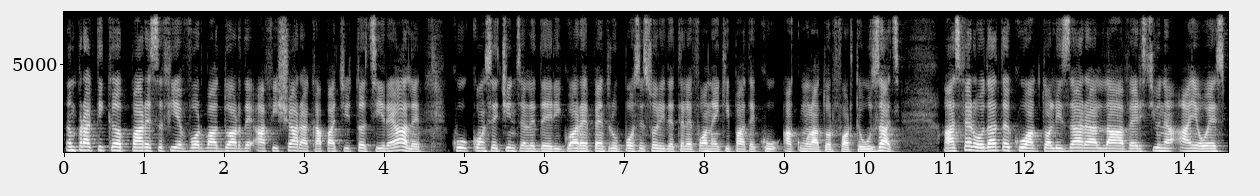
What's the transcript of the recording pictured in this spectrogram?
În practică pare să fie vorba doar de afișarea capacității reale, cu consecințele de rigoare pentru posesorii de telefoane echipate cu acumulatori foarte uzați. Astfel, odată cu actualizarea la versiunea iOS 14.5,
